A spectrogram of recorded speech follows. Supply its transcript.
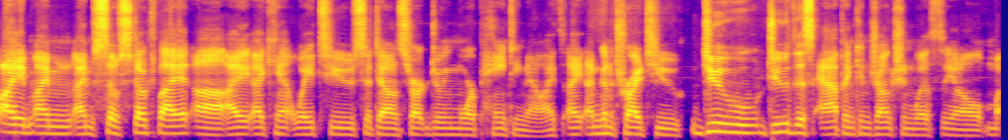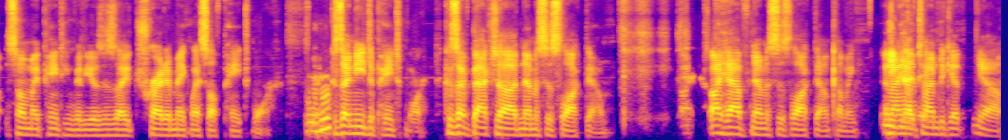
I'm, I'm, I'm so stoked by it. Uh, I, I can't wait to sit down and start doing more painting now. I, I I'm gonna try to do, do this app in conjunction with you know m- some of my painting videos as I try to make myself paint more because I need to paint more because I've backed uh, Nemesis Lockdown. I have Nemesis Lockdown coming, and I have time to get. Yeah,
